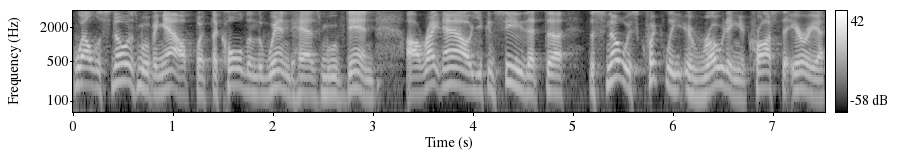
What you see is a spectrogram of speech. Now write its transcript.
Well, the snow is moving out, but the cold and the wind has moved in. Uh, right now, you can see that uh, the snow is quickly eroding across the area,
